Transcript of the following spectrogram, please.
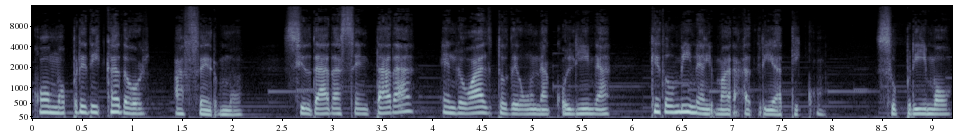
como predicador a Fermo ciudad asentada en lo alto de una colina que domina el mar Adriático. Su primo,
